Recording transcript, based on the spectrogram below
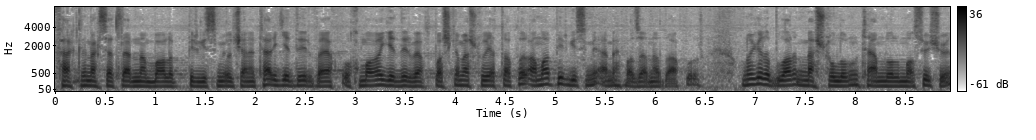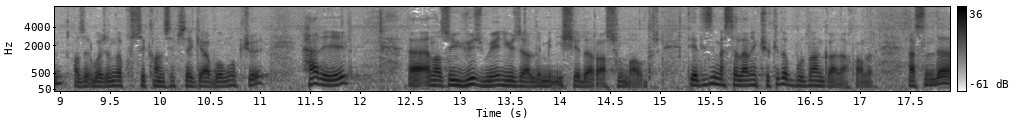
fərqli məqsədlərlə bağlı bir qismi ölkəni tərk edir və yaxud oxumağa gedir və yaxud başqa məşğuliyyət tapır, amma bir qismi əmək bazarına daxil olur. Ona görə bunların məşğulluğunun təmin olunması üçün Azərbaycanda xüsusi konsepsiya qəbul olunub ki, hər il ən azı 100 min, 150 min iş yerləri açılmalıdır. Dediyiniz məsələnin kökü də buradan qaynaqlanır. Əslində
